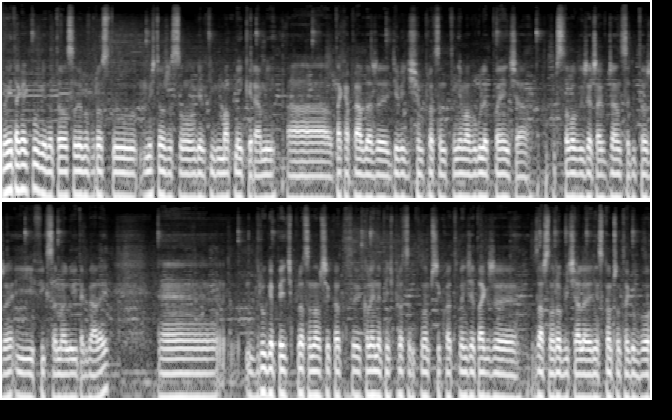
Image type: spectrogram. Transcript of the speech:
No i tak jak mówię, no te osoby po prostu myślą, że są wielkimi mapmakerami, a taka prawda, że 90% to nie ma w ogóle pojęcia o podstawowych rzeczach w Giants Editorze i w XML-u i tak dalej. Eee, drugie 5% na przykład, kolejne 5% to na przykład będzie tak, że zaczną robić, ale nie skończą tego, bo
